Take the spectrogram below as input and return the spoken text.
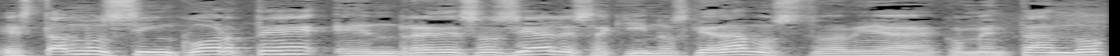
Estamos sin corte en redes sociales, aquí nos quedamos todavía comentando.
